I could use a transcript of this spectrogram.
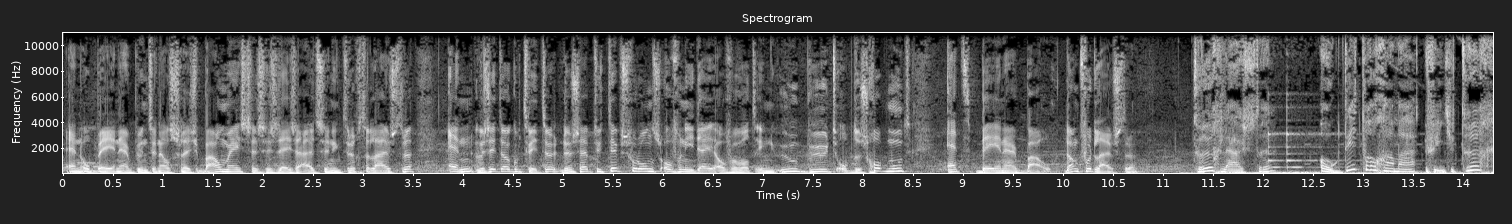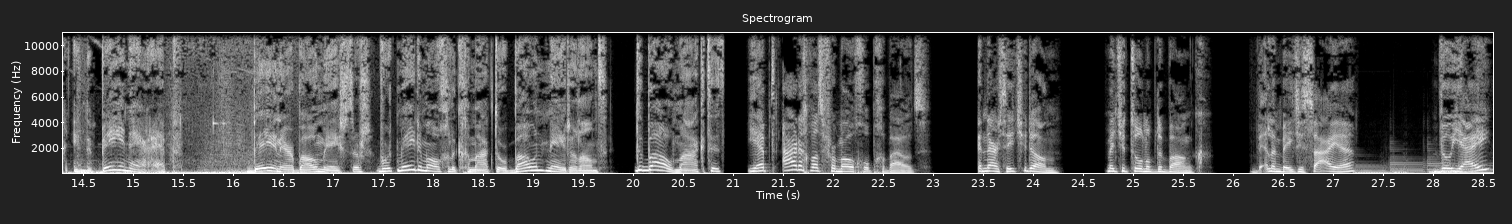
En op bnr.nl slash bouwmeesters is deze uitzending terug te luisteren. En we zitten ook op Twitter, dus hebt u tips voor ons... of een idee over wat in uw buurt op de schop moet? BNR Bouw. Dank voor het luisteren. Terugluisteren? Ook dit programma vind je terug in de BNR-app. BNR Bouwmeesters wordt mede mogelijk gemaakt door Bouwend Nederland. De bouw maakt het. Je hebt aardig wat vermogen opgebouwd. En daar zit je dan, met je ton op de bank. Wel een beetje saai, hè? Wil jij,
